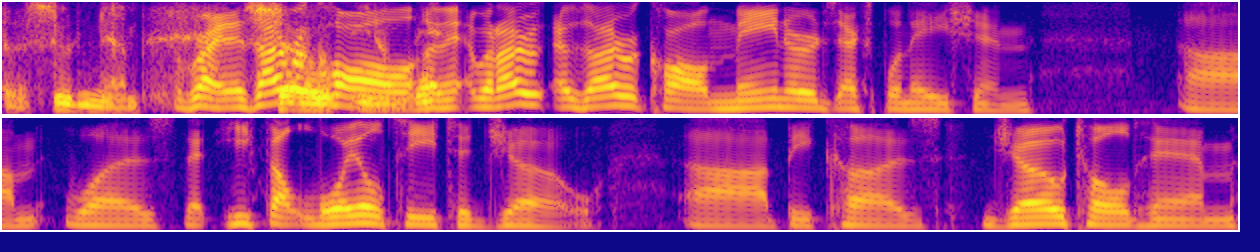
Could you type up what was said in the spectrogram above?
a pseudonym. Right. As so, I recall, you know, I mean, what I as I recall, Maynard's explanation um, was that he felt loyalty to Joe uh, because Joe told him.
